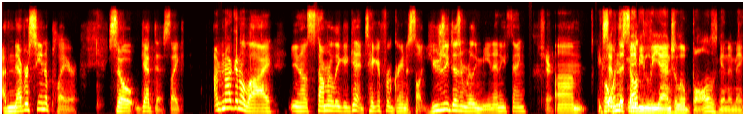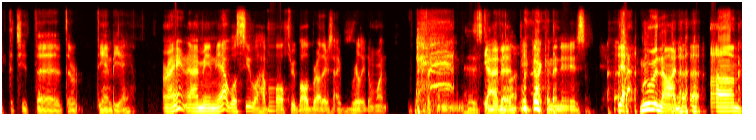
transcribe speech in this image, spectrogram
I've never seen a player. So get this, like I'm not gonna lie, you know, summer league again, take it for a grain of salt. Usually doesn't really mean anything. Sure. Um, Except that maybe Celt- LiAngelo Ball is gonna make the t- the the the NBA. right? I mean, yeah, we'll see. We'll have all three Ball brothers. I really don't want his dad to be back in the news. Yeah, moving on. um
